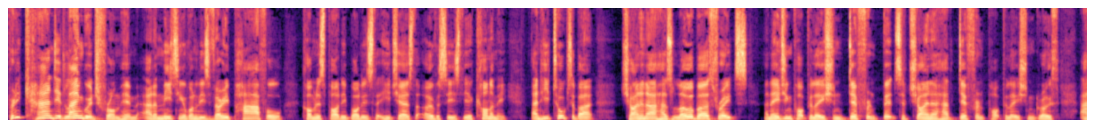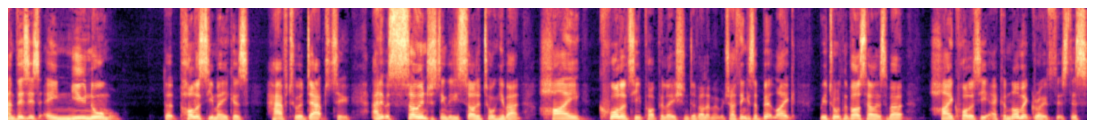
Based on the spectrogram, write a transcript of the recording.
pretty candid language from him at a meeting of one of these very powerful Communist Party bodies that he chairs that oversees the economy. And he talked about China now has lower birth rates, an aging population, different bits of China have different population growth, and this is a new normal that policymakers have to adapt to. And it was so interesting that he started talking about high quality population development, which I think is a bit like we talked in the past, Alice, about high quality economic growth. It's this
